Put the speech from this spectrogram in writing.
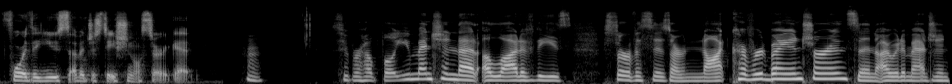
for the use of a gestational surrogate. Hmm. Super helpful. You mentioned that a lot of these services are not covered by insurance, and I would imagine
